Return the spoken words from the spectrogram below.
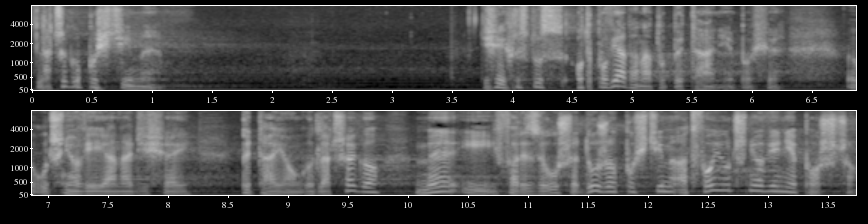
Dlaczego pościmy? Dzisiaj Chrystus odpowiada na to pytanie, bo się uczniowie Jana dzisiaj pytają go, dlaczego my i faryzeusze dużo pościmy, a twoi uczniowie nie poszczą.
